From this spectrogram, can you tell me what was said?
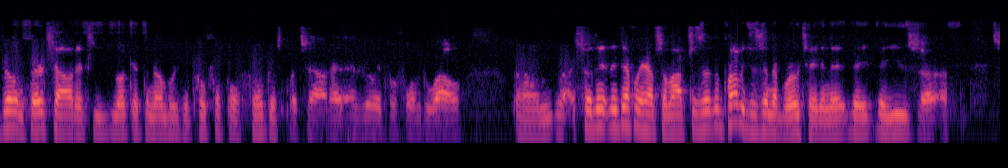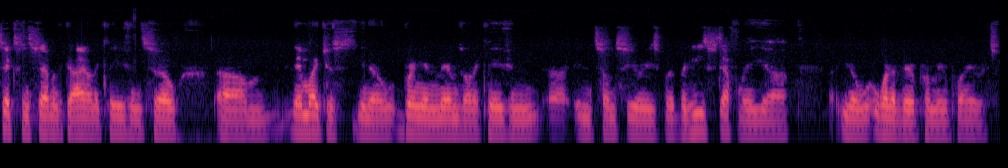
Dylan Fairchild, if you look at the numbers that Pro Football Focus puts out, has really performed well. Um, so they, they definitely have some options. They'll probably just end up rotating. They they, they use a sixth and seventh guy on occasion, so um, they might just you know bring in Mims on occasion uh, in some series. But but he's definitely uh, you know one of their premier players.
